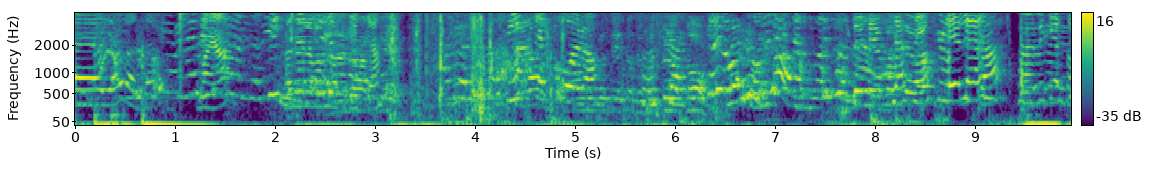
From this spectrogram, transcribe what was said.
Eh, jag laddar. Maja? Daniela, vad vill du dricka? Sitter på då. Klassik. Eller, vilka ska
